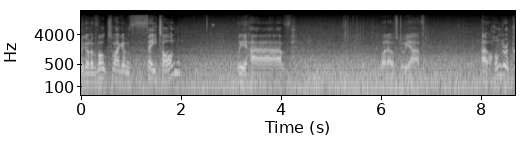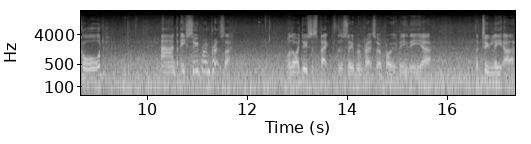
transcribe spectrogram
We've got a Volkswagen Phaeton. We have. What else do we have? Oh, a Honda Accord and a Subaru Impreza. Although I do suspect the Subaru Impreza will probably be the uh, the two litre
